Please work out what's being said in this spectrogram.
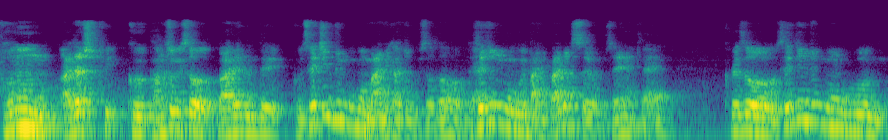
저는 알다시피 그 방송에서 말했는데 그 세진중공업 많이 가지고 있어서 네. 세진중공업이 많이 빠졌어요 요새. 네. 그래서 세진중공업은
